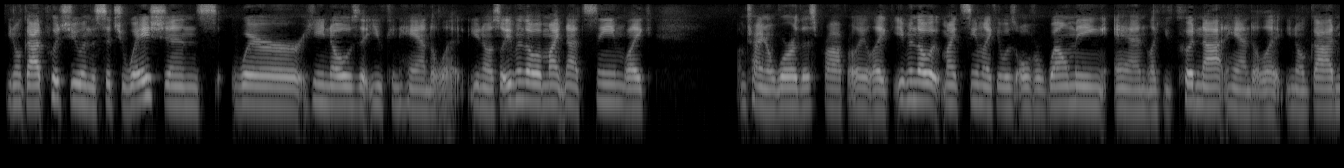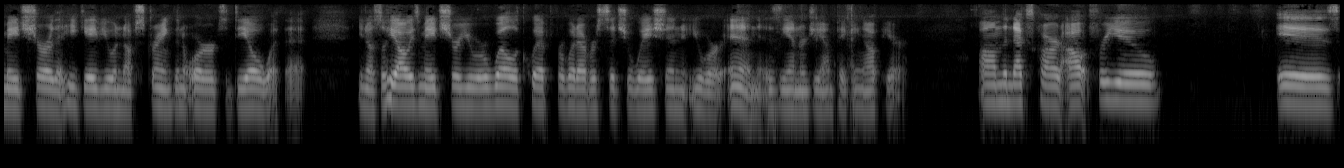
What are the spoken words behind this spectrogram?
you know, God puts you in the situations where He knows that you can handle it. You know, so even though it might not seem like I'm trying to word this properly, like even though it might seem like it was overwhelming and like you could not handle it, you know, God made sure that He gave you enough strength in order to deal with it. You know, so He always made sure you were well equipped for whatever situation you were in, is the energy I'm picking up here. Um, the next card out for you is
